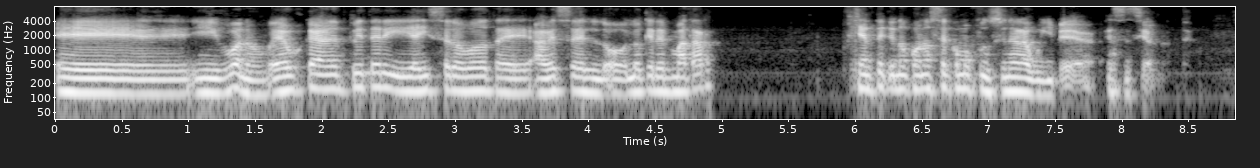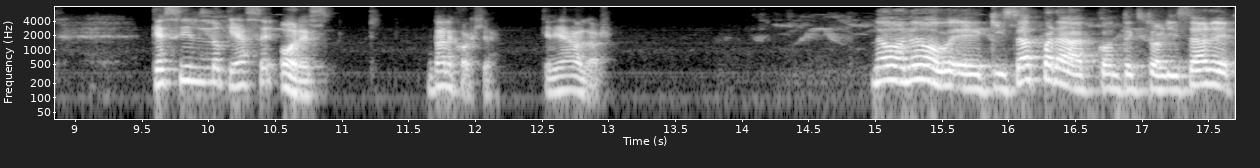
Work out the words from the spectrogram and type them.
Eh, y bueno, voy a buscar en Twitter y ahí se lo eh, a veces lo, lo quieren matar. Gente que no conoce cómo funciona la Wikipedia, esencialmente. ¿Qué es lo que hace Ores? Dale, Jorge, querías hablar. No, no, eh, quizás para contextualizar eh,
